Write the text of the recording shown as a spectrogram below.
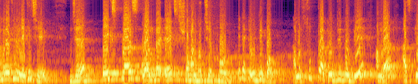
আমরা এখানে লিখেছি যে X plus one by X সমান হচ্ছে ফোর এটা একটা উদ্দীপক। আমরা ছোট্ট একটা উদ্দীপক দিয়ে আমরা আজকে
